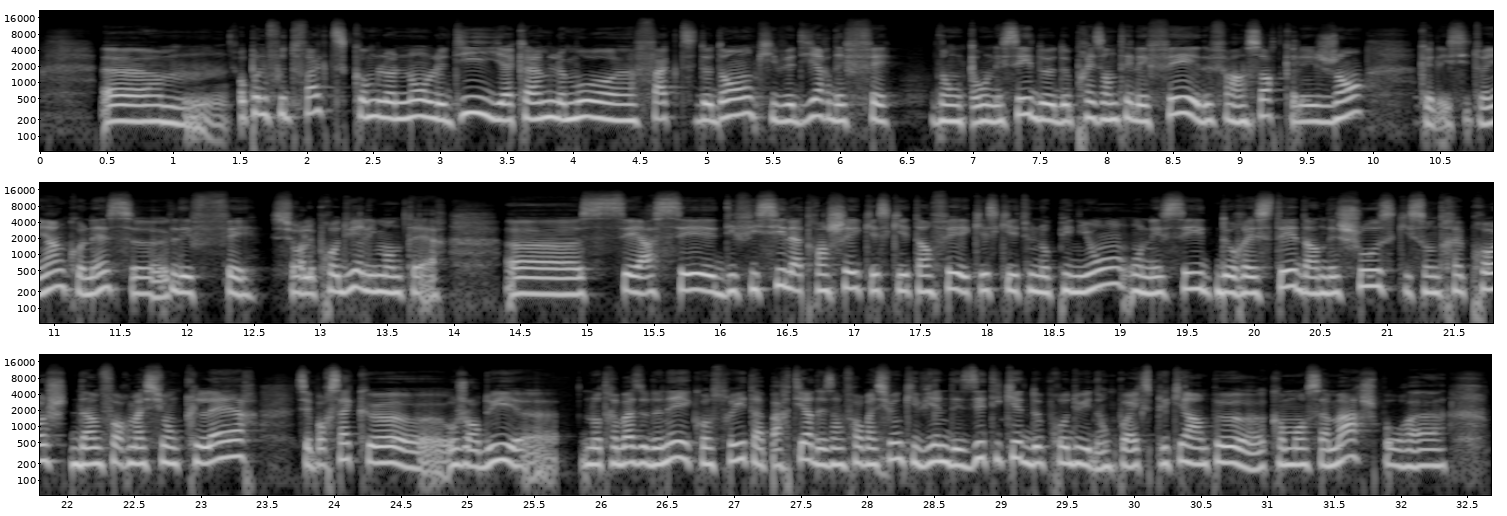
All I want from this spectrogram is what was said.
Euh, Open Food Facts, comme le nom le dit, il y a quand même le mot facts dedans qui veut dire des faits. Donc on essaie de, présenter les faits et de faire en sorte que les gens, que les citoyens connaissent euh, les faits sur les produits alimentaires. Euh, c'est assez difficile à trancher qu'est-ce qui est un fait et qu'est-ce qui est une opinion. On essaie de rester dans des choses qui sont très proches d'informations claires. C'est pour ça que euh, aujourd'hui notre base de données est construite à partir des informations qui viennent des étiquettes de produits. Donc pour expliquer un peu comment ça marche pour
